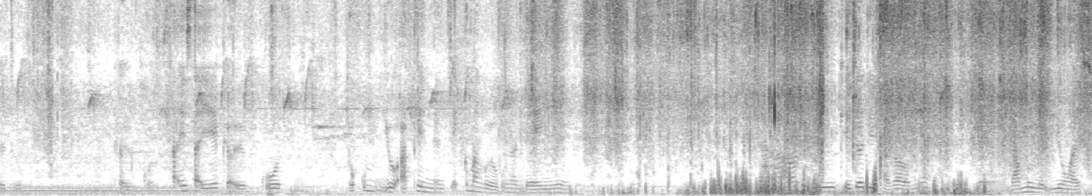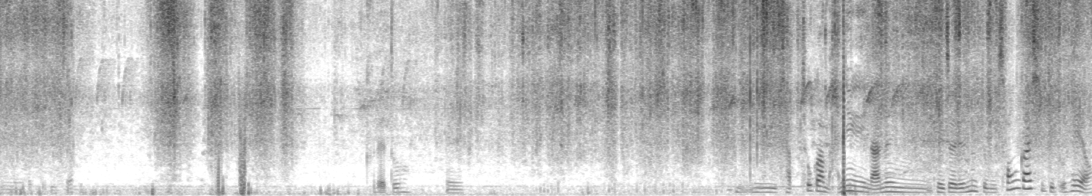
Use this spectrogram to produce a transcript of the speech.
그래도 별꽃 사이사이에 별꽃 조금 요 앞에 있는 쬐끄만 거 요거는 냉이 다그 계절이 다가오면 네, 나물로 이용할 수 있는 것들이죠. 그래도 네, 이 잡초가 많이 나는 계절에는 좀 성가시기도 해요.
